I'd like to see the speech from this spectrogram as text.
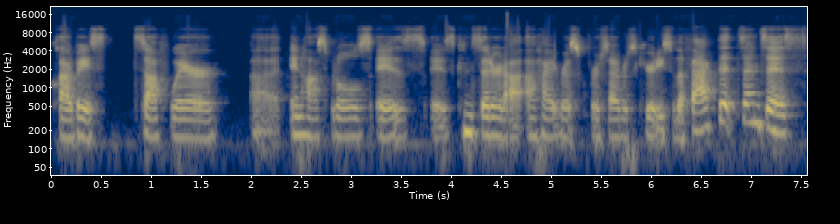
cloud based software uh, in hospitals is is considered a, a, high risk for cybersecurity. So the fact that Censis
